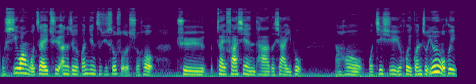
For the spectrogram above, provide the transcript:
我希望我再去按照这个关键字去搜索的时候。去再发现它的下一步，然后我继续会关注，因为我会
